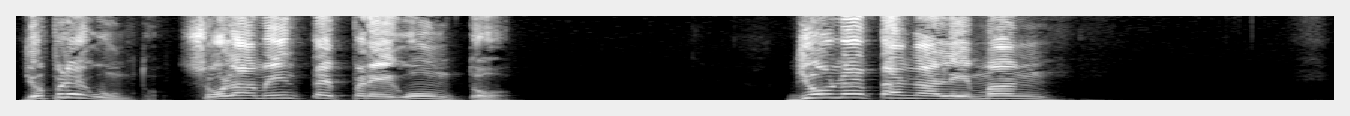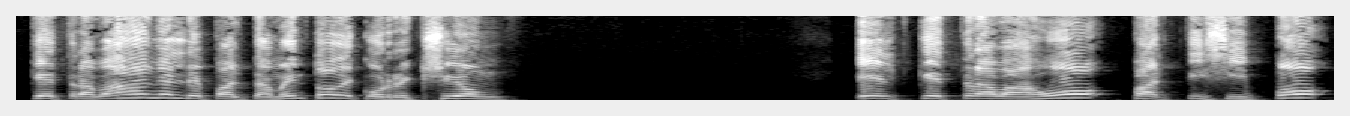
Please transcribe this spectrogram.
Yo pregunto, solamente pregunto. Jonathan Alemán, que trabaja en el departamento de corrección, el que trabajó, participó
